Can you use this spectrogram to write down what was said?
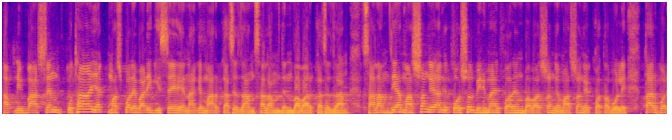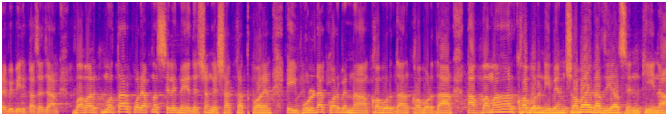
আপনি বাসেন কোথায়? এক মাস পরে বাড়ি গেছেন। আগে মার কাছে যান, সালাম দেন, বাবার কাছে যান। সালাম দিয়া মার সঙ্গে আগে কৌশল বিনিময় করেন, বাবার সঙ্গে মার সঙ্গে কথা বলে, তারপরে বিবির কাছে যান। বাবার তারপরে আপনার ছেলে মেয়েদের সঙ্গে সাক্ষাৎ করেন। এই ভুলটা করবেন না খবরদার খবরদার। আব্বা মার খবর নিবেন, সবাই রাজি আছেন কি না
